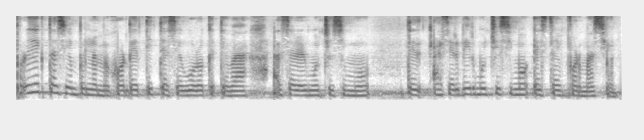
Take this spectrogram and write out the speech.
Proyecta siempre lo mejor de ti, te aseguro que te va a muchísimo, a servir muchísimo esta información.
